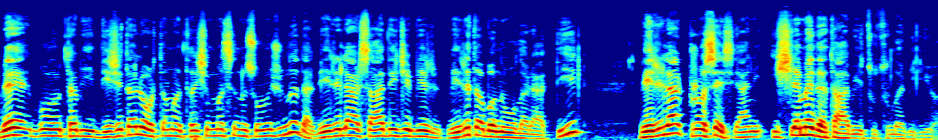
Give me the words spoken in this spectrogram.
Ve bu tabii dijital ortama taşınmasının sonucunda da veriler sadece bir veri tabanı olarak değil, veriler proses yani işleme de tabi tutulabiliyor.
